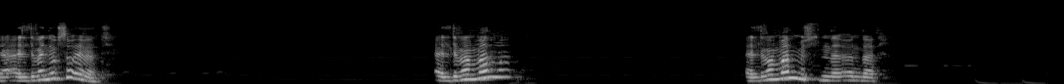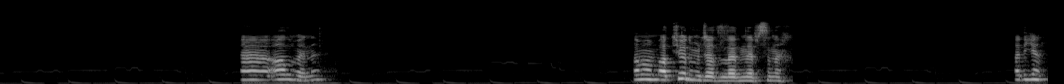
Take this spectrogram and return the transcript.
Ya eldiven yoksa evet. Eldiven var mı? Eldiven var mı üstünde Önder? Ha, al beni. Tamam atıyorum cadıların hepsini. Hadi gel.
